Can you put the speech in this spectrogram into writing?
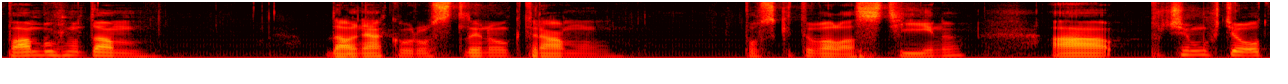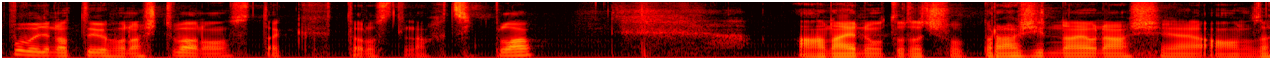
Pán Bůh mu tam dal nějakou rostlinu, která mu poskytovala stín a protože mu chtěl odpovědět na tu jeho naštvanost, tak ta rostlina chcípla a najednou to začalo pražit na Jonáše a on za,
